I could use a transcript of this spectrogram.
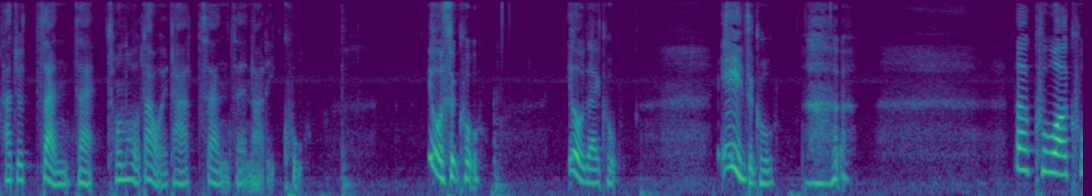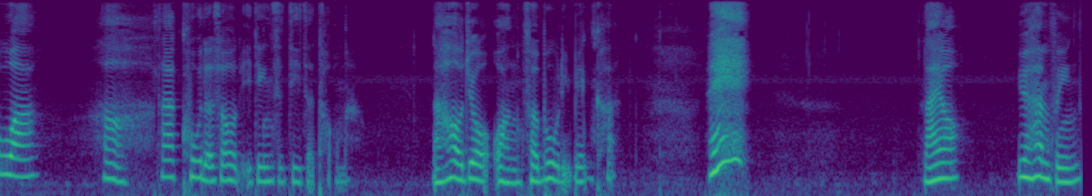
他就站在从头到尾，他站在那里哭，又是哭，又在哭，一直哭。那哭啊哭啊，啊、他哭的时候一定是低着头嘛，然后就往坟墓里面看。哎，来哦，《约翰福音》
